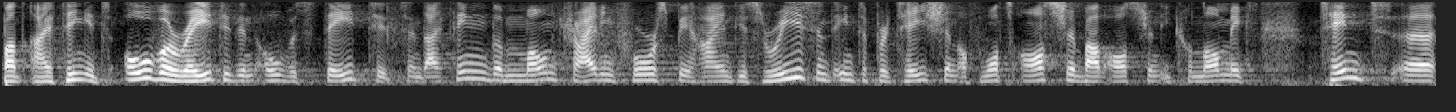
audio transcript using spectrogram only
but I think it's overrated and overstated. And I think the main driving force behind this recent interpretation of what's Austrian about Austrian economics tend uh,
